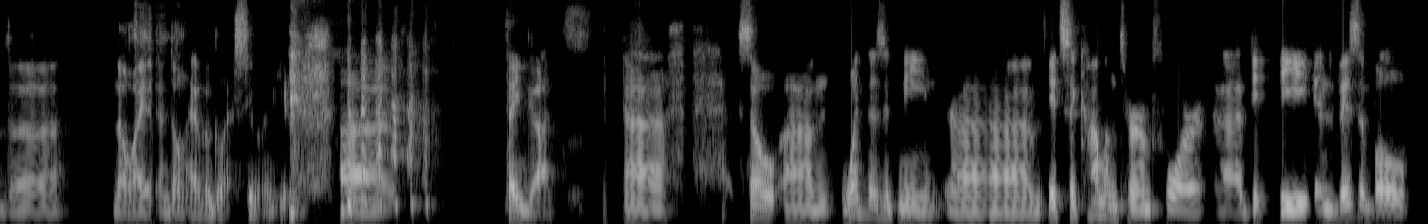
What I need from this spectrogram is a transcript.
the no, I, I don't have a glass ceiling here. Uh, thank God. Uh, so, um, what does it mean? Um, it's a common term for uh, the, the, invisible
